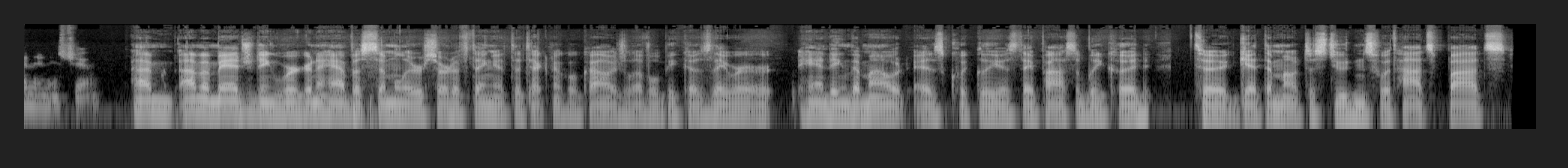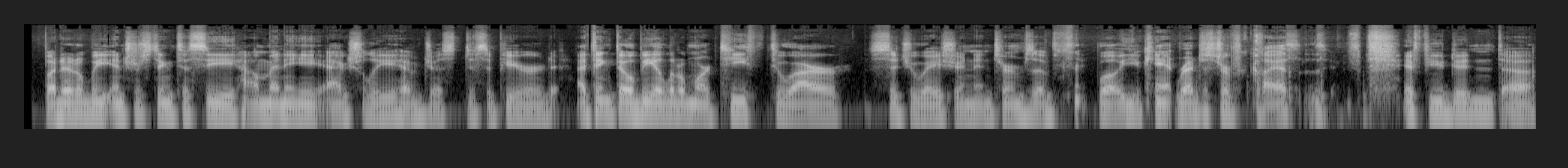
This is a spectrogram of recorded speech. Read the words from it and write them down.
been an issue. I'm I'm imagining we're going to have a similar sort of thing at the technical college level because they were handing them out as quickly as they possibly could to get them out to students with hotspots. But it'll be interesting to see how many actually have just disappeared. I think there'll be a little more teeth to our situation in terms of well, you can't register for classes if, if you didn't uh,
